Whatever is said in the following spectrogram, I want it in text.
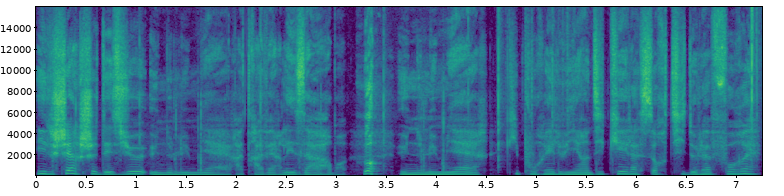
Il cherche des yeux une lumière à travers les arbres, une lumière qui pourrait lui indiquer la sortie de la forêt.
